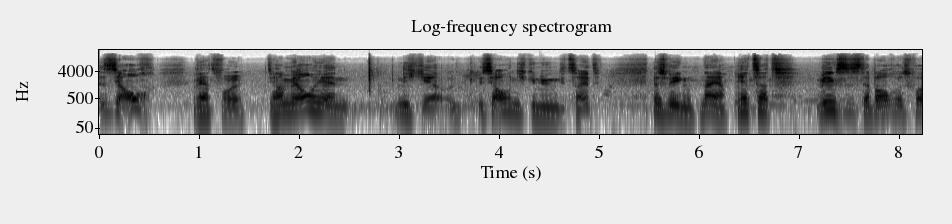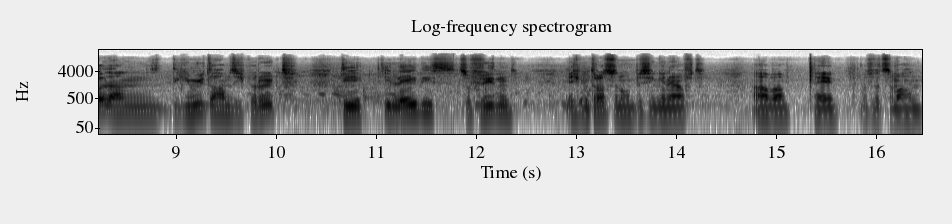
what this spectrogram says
ist ja auch wertvoll. Die haben ja auch hier nicht, äh, ist ja auch nicht genügend die Zeit. Deswegen, naja, jetzt hat wenigstens der Bauch ist voll, dann die Gemüter haben sich beruhigt, die, die Ladies zufrieden. Ich bin trotzdem noch ein bisschen genervt, aber hey, was willst du machen?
